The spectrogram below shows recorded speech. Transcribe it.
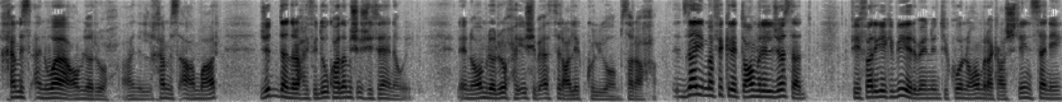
خمس أنواع عمر الروح عن الخمس أعمار جدا راح يفيدوك وهذا مش إشي ثانوي لأنه عمر الروح هي شيء بيأثر عليك كل يوم صراحة. زي ما فكرة عمر الجسد في فرق كبير بين إنت يكون عمرك 20 سنة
